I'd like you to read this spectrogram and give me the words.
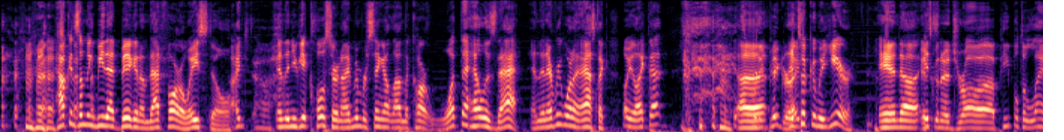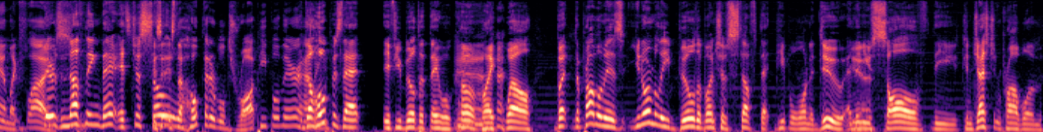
How can something be that big and I'm that far away still? I, uh, and then you get closer and I remember saying out loud in the car, what the hell is that? And then everyone I asked like, oh, you like that? Uh, pretty big, right? It took him a year, and uh, it's, going to draw uh, people to land like flies. There's nothing there. It's just so. Is, it- is the hope that it will draw people there? the having- hope is that if you build it, they will come. Yeah. Like, well, but the problem is you normally build a bunch of stuff that people want to do, and then you solve the congestion problem.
